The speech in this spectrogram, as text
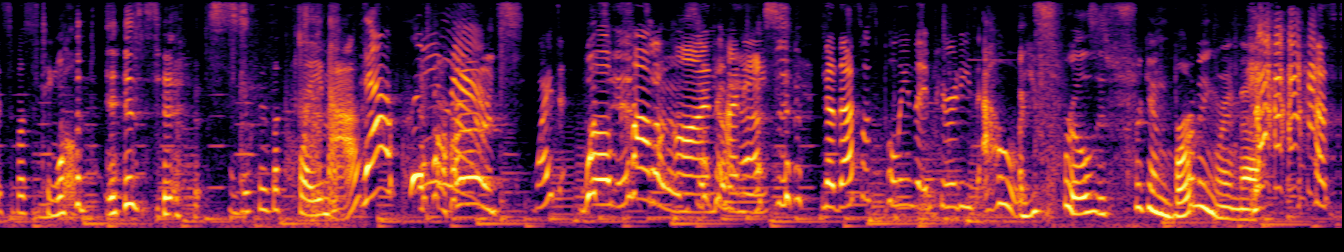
It's supposed to tingle. What is this? This is a clay mask. That clay clean it. hurts. Why? d- What's oh, inside come it? On, honey. acid? No, that's what's pulling the impurities out. Are you frills? It's freaking burning right now. That's-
